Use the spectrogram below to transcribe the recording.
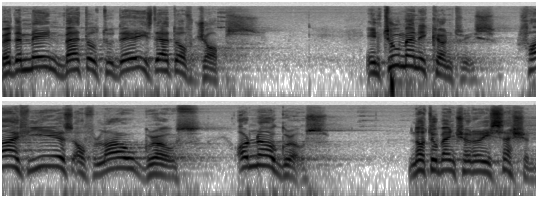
But the main battle today is that of jobs. In too many countries, five years of low growth or no growth not to mention a recession,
